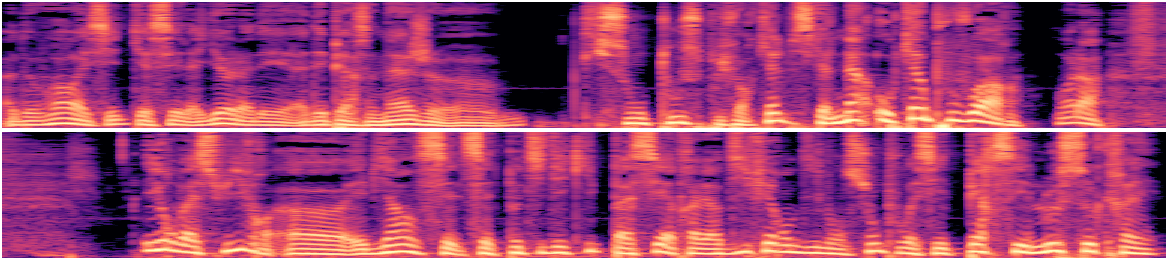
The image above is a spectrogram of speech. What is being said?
à devoir essayer de casser la gueule à des, à des personnages euh, qui sont tous plus forts qu'elle, puisqu'elle n'a aucun pouvoir. Voilà. Et on va suivre euh, eh bien cette, petite équipe passer à travers différentes dimensions pour essayer de percer le secret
